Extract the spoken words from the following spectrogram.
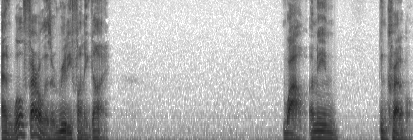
And Will Ferrell is a really funny guy. Wow. I mean, incredible.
